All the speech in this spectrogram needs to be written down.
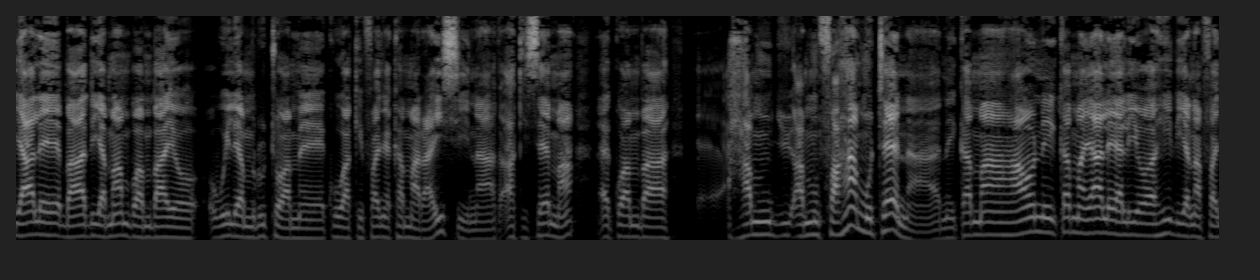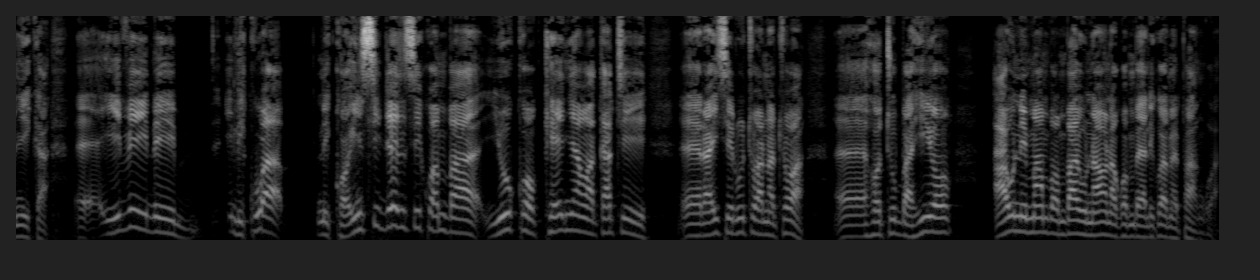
yale baadhi ya mambo ambayo William Ruto amekuwa akifanya kama rais na akisema uh, kwamba uh, hamfahamu tena, ni kama haoni kama yale yaliyoahidi yanafanyika. Uh, hivi ni ilikuwa ni coincidence kwamba yuko Kenya wakati uh, rais Ruto anatoa uh, hotuba hiyo au ni mambo ambayo unaona kwamba yalikuwa yamepangwa?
